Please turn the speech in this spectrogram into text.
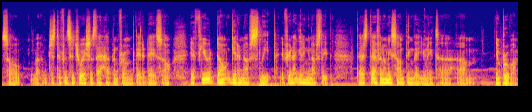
So, uh, just different situations that happen from day to day. So, if you don't get enough sleep, if you're not getting enough sleep, that is definitely something that you need to um, improve on.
